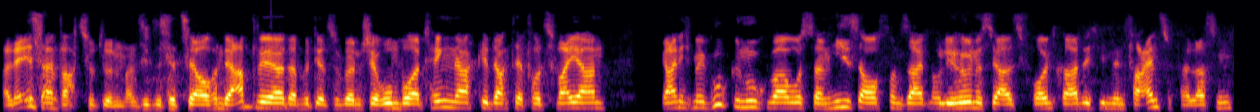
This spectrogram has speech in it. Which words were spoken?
Weil er ist einfach zu dünn. Man sieht es jetzt ja auch in der Abwehr. Da wird jetzt über den Jerome Boateng nachgedacht, der vor zwei Jahren gar nicht mehr gut genug war, wo es dann hieß, auch von Seiten Uli Hoeneß ja als Freund rate ich ihm, den Verein zu verlassen.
